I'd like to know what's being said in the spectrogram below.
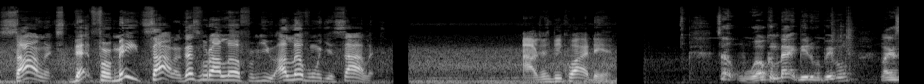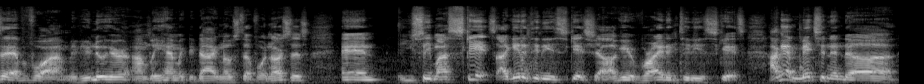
Silence. That for me, silence. That's what I love from you. I love when you're silent. I'll just be quiet then. So, welcome back, beautiful people. Like I said before, um, if you're new here, I'm Lee Hammock, the diagnosed stuff for narcissist. And you see my skits. I get into these skits, y'all. I get right into these skits. I got mentioned in the uh,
